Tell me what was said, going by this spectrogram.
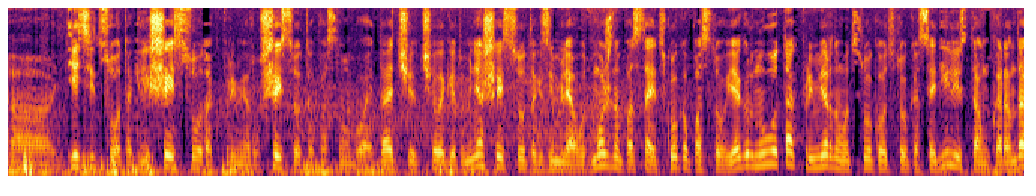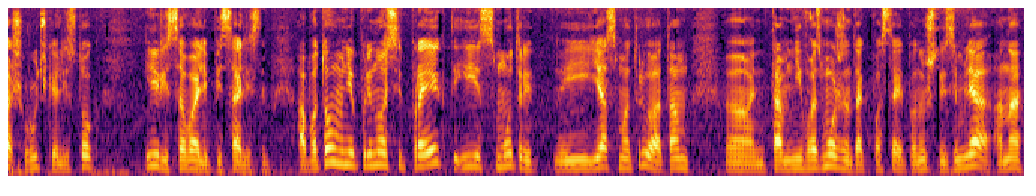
э, 10 соток или 6 соток, к примеру. 6 соток в основном бывает, да, Че- человек говорит, у меня 6 соток земля, вот можно поставить, сколько постов? Я говорю, ну вот так примерно, вот столько, вот столько. Садились, там, карандаш, ручка, листок и рисовали, писали с ним. А потом мне приносит проект и смотрит, и я смотрю, а там, э, там невозможно так поставить, потому что земля, она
